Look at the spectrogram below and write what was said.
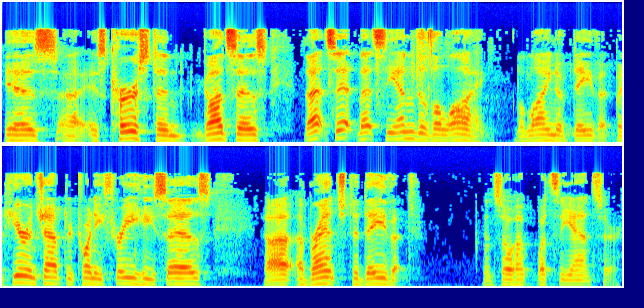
is, uh, is cursed, and God says, that's it, that's the end of the line, the line of David. But here in chapter 23, he says, uh, a branch to David. And so, uh, what's the answer?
